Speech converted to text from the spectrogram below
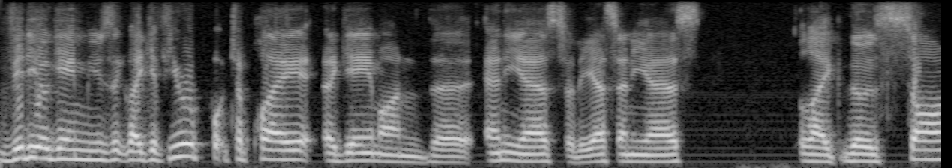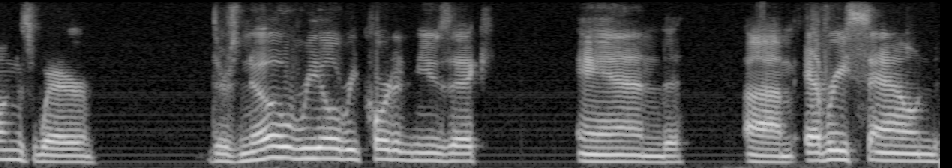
video game music, like if you were put to play a game on the NES or the SNES, like those songs where there's no real recorded music and um, every sound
